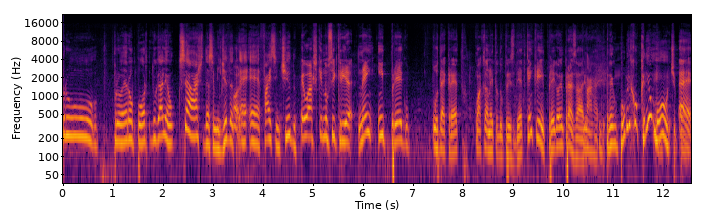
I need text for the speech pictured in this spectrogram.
o aeroporto do Galeão. O que você acha dessa medida? É, é- faz sentido? Eu acho que não se cria nem emprego por decreto com a caneta do presidente. Quem cria emprego é o empresário. emprego público cria um monte. pô, É,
